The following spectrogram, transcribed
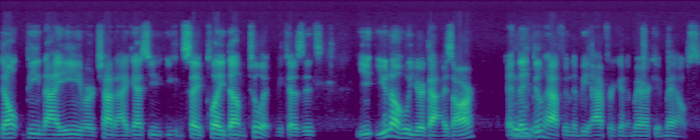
don't be naive or try to I guess you, you can say play dumb to it because it's you you know who your guys are and mm-hmm. they do happen to be African American males.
